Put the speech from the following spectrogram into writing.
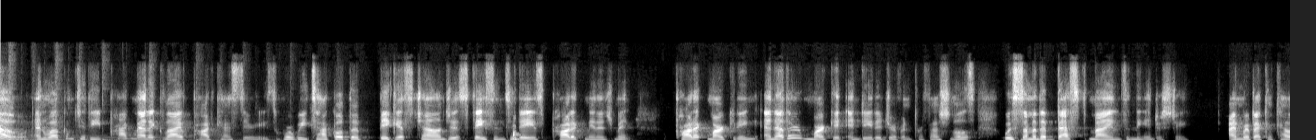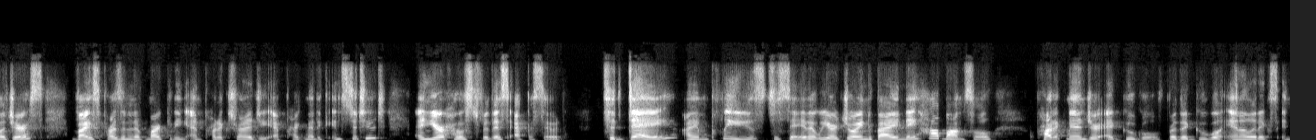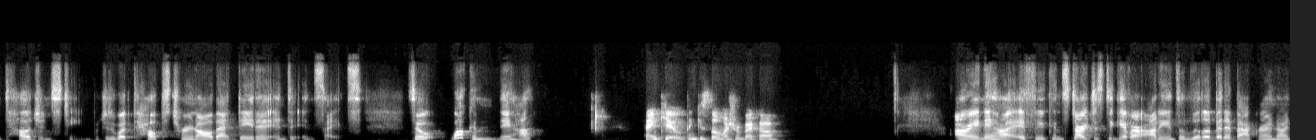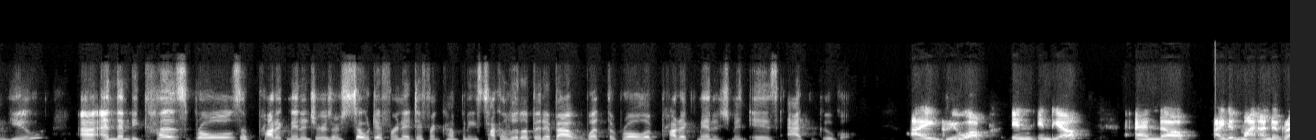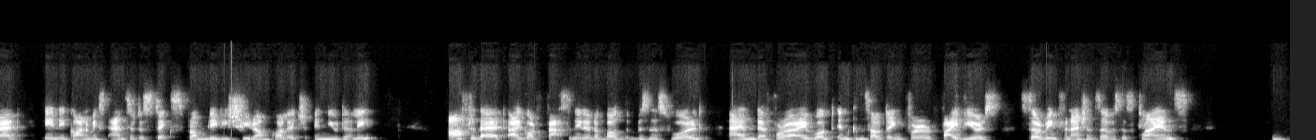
Hello, and welcome to the Pragmatic Live podcast series, where we tackle the biggest challenges facing today's product management, product marketing, and other market and data driven professionals with some of the best minds in the industry. I'm Rebecca Kalogeris, Vice President of Marketing and Product Strategy at Pragmatic Institute, and your host for this episode. Today, I am pleased to say that we are joined by Neha Bansal, Product Manager at Google for the Google Analytics Intelligence Team, which is what helps turn all that data into insights. So, welcome, Neha. Thank you. Thank you so much, Rebecca. All right, Neha, if you can start just to give our audience a little bit of background on you. Uh, and then, because roles of product managers are so different at different companies, talk a little bit about what the role of product management is at Google. I grew up in India and uh, I did my undergrad in economics and statistics from Lady Shri Ram College in New Delhi. After that, I got fascinated about the business world and therefore, I worked in consulting for five years, serving financial services clients.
